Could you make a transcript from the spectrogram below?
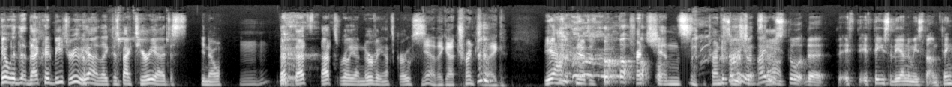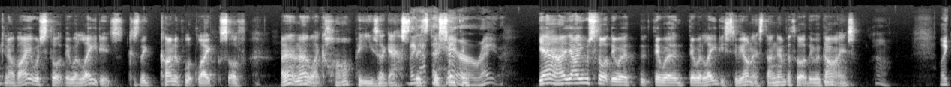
Yeah, well, th- that could be true. Yeah, like just bacteria. Just you know, hmm that, that's that's really unnerving. That's gross. Yeah, they got trench leg. Yeah, just trench shins, trench Because I, shins I always thought that if if these are the enemies that I'm thinking of, I always thought they were ladies because they kind of look like sort of I don't know, like harpies. I guess They there's, got the there's hair, something. right? Yeah, I, I always thought they were they were they were ladies. To be honest, I never thought they were guys. Like,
